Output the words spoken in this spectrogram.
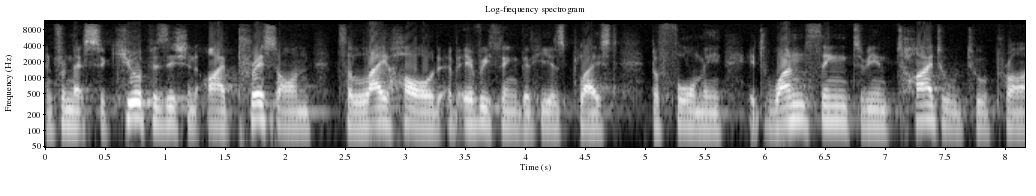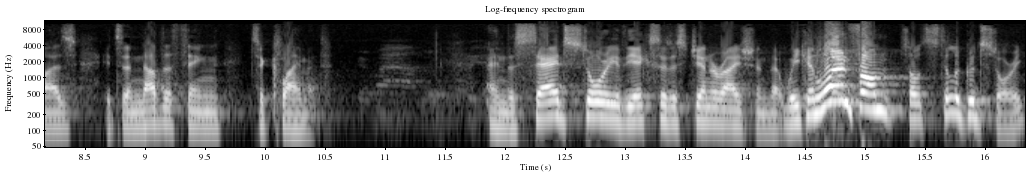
and from that secure position, I press on to lay hold of everything that he has placed before me. It's one thing to be entitled to a prize, it's another thing to claim it and the sad story of the Exodus generation that we can learn from, so it's still a good story.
